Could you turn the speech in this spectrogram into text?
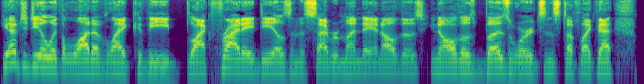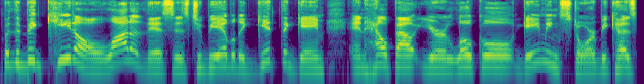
You have to deal with a lot of like the Black Friday deals and the Cyber Monday and all those, you know, all those buzzwords and stuff like that. But the big key to a lot of this is to be able to get the game and help out your local gaming store because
